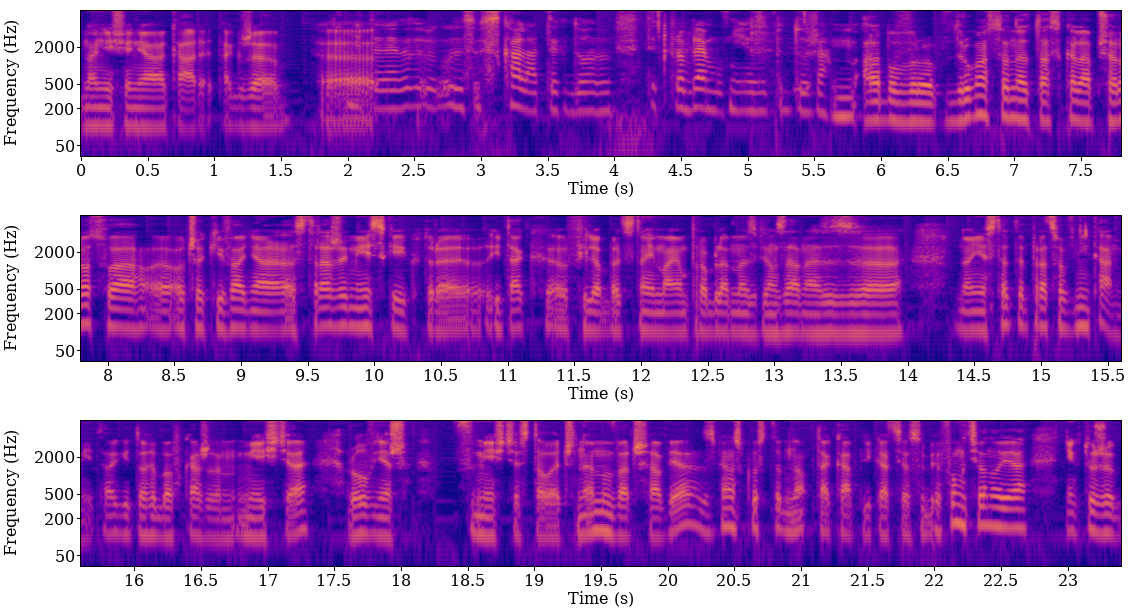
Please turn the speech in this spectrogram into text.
naniesienia kary. Także e, Te- Skala tych, do, tych problemów nie jest zbyt duża. Mm, Albo w, w drugą stronę ta skala przerosła e, oczekiwania Straży Miejskiej, które i tak w chwili obecnej mają problemy związane z, no niestety, pracownikami, tak? I to chyba w każdym mieście, również w mieście stołecznym, w Warszawie. W związku z tym, no, taka aplikacja sobie funkcjonuje. Niektórzy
